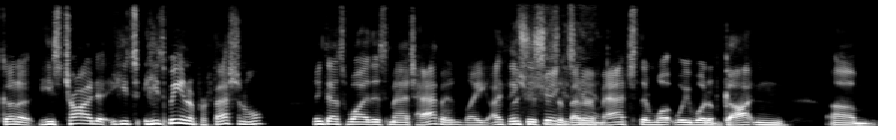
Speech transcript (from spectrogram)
gonna. He's trying to. He's he's being a professional. I think that's why this match happened. Like I think this is a better hand. match than what we would have gotten um,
